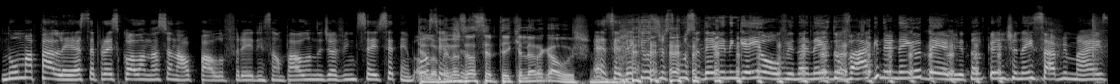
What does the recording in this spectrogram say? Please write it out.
numa palestra para a Escola Nacional Paulo Freire, em São Paulo, no dia 26 de setembro. Pelo Ou seja, menos eu acertei que ele era gaúcho. É, você vê que os discursos dele ninguém ouve, né? Nem o do Wagner, nem o dele. Tanto que a gente nem sabe mais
